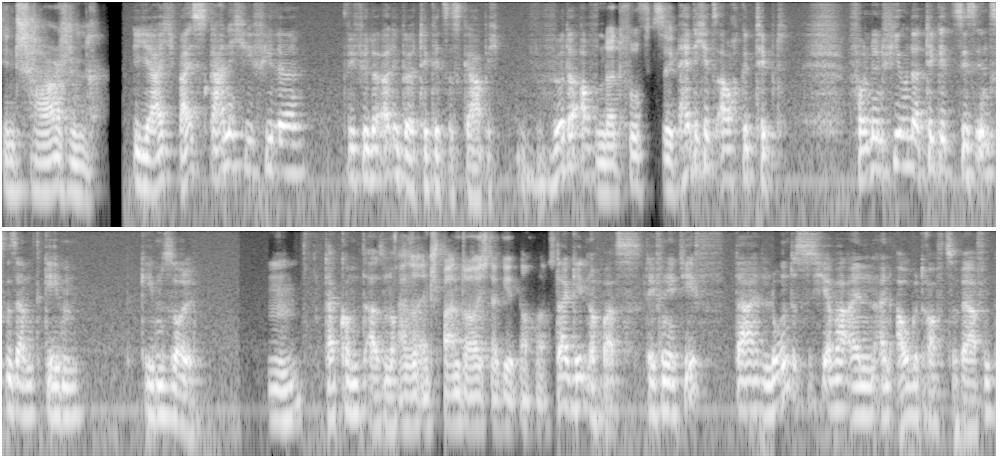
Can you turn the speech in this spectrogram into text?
In Chargen. Ja, ich weiß gar nicht, wie viele wie viele Early Bird Tickets es gab. Ich würde auf 150. Hätte ich jetzt auch getippt. Von den 400 Tickets, die es insgesamt geben, geben soll. Mhm. Da kommt also noch. Also entspannt euch, da geht noch was. Da geht noch was, definitiv. Da lohnt es sich aber ein, ein Auge drauf zu werfen.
